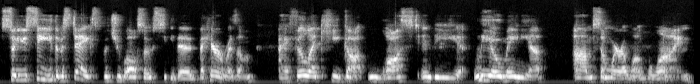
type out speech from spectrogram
So you see the mistakes, but you also see the, the heroism. I feel like he got lost in the Leo mania um, somewhere along the line.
